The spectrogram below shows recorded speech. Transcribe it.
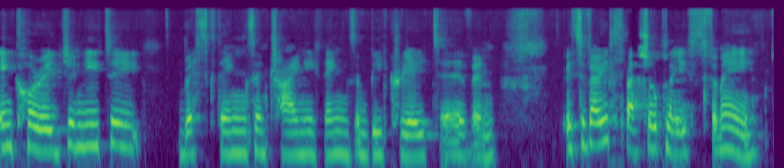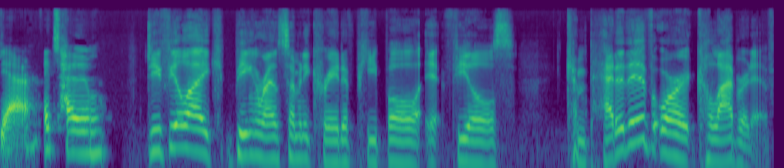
encouraging you to risk things and try new things and be creative. And it's a very special place for me. Yeah, it's home. Do you feel like being around so many creative people it feels competitive or collaborative?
